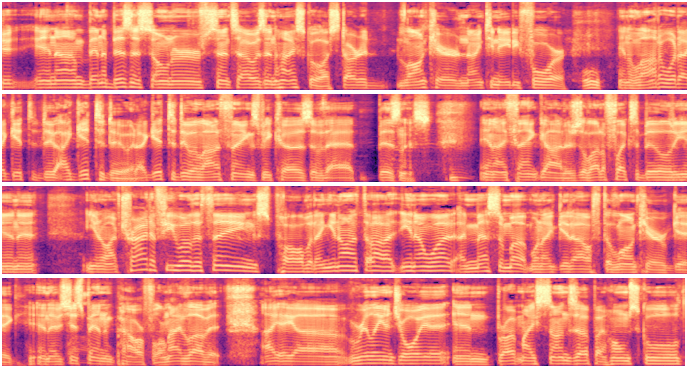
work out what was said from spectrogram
And I've been a business owner since I was in high school. I started lawn care in 1984, Ooh. and a lot of what I get to do, I get to do it. I get to do a lot of things because of that business, mm. and I thank God. There's a lot of flexibility in it. You know, I've tried a few other things, Paul, but I, you know, I thought, you know what, I mess them up when I get off the lawn care gig, and it's just been powerful, and I love it. I uh, really enjoy it, and brought my sons up. I homeschooled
